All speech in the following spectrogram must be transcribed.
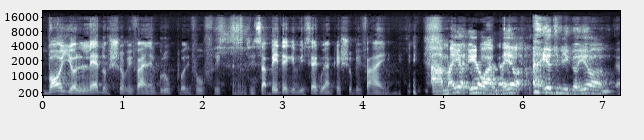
voglio l'head of Shopify nel gruppo di Fufric, così sapete che vi segue anche Shopify. ah, ma io, io guarda, io, io, ti dico, io, eh,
